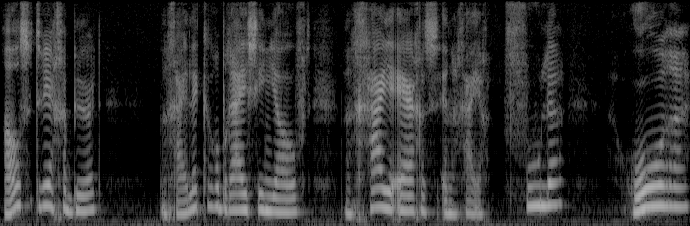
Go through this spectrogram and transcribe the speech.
als het weer gebeurt, dan ga je lekker op reis in je hoofd. Dan ga je ergens en dan ga je voelen, horen,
